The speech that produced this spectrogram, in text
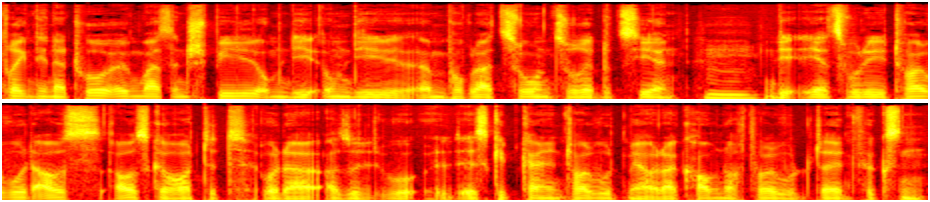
bringt die Natur irgendwas ins Spiel, um die, um die ähm, Population zu reduzieren. Mhm. Die, jetzt wurde die Tollwut aus, ausgerottet oder also wo, es gibt keine Tollwut mehr oder kaum noch Tollwut unter den Füchsen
